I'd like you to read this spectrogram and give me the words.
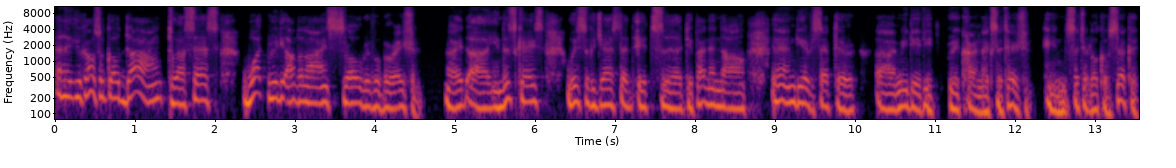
And you can also go down to assess what really underlines slow reverberation right? Uh, in this case, we suggest that it's uh, dependent on NMDA receptor uh, mediated recurrent excitation in such a local circuit.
